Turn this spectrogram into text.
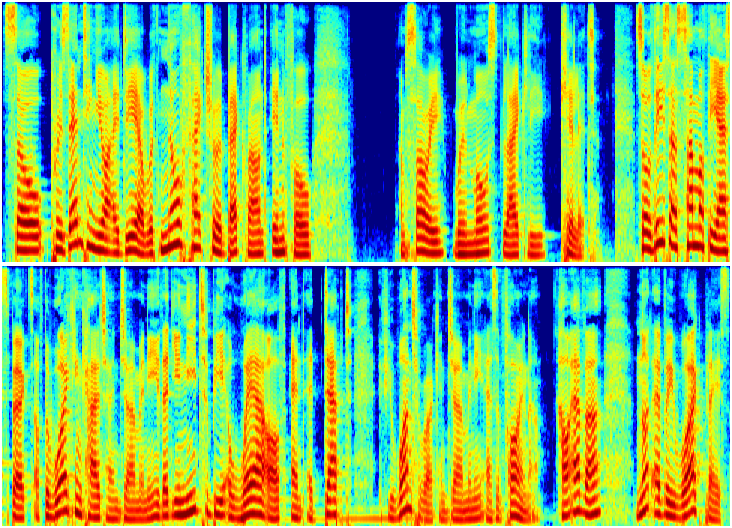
So, presenting your idea with no factual background info, I'm sorry, will most likely kill it. So, these are some of the aspects of the working culture in Germany that you need to be aware of and adapt if you want to work in Germany as a foreigner. However, not every workplace,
